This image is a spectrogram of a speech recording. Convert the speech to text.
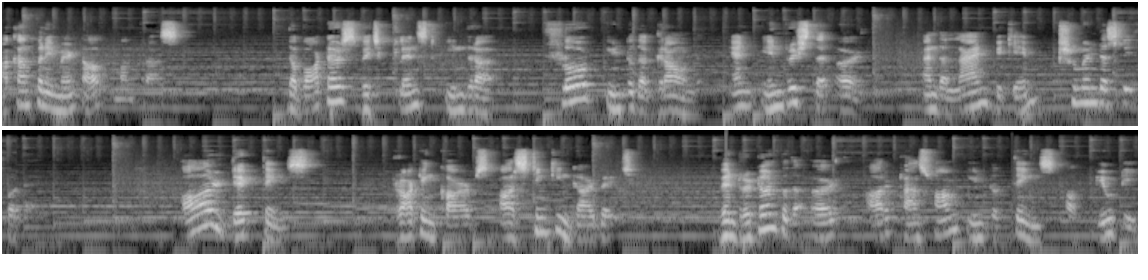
accompaniment of mantras. The waters which cleansed Indra flowed into the ground and enriched the earth, and the land became tremendously fertile. All dead things, rotting corpse or stinking garbage, when returned to the earth, are transformed into things of beauty,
